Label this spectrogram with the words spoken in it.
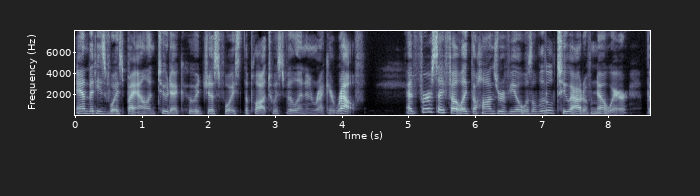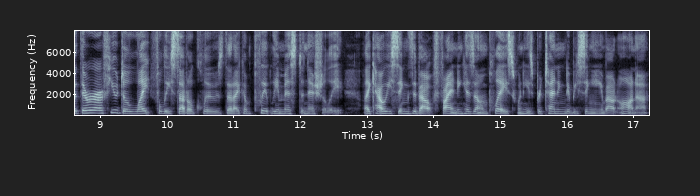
and that he's voiced by Alan Tudyk, who had just voiced the plot twist villain in Wreck It Ralph. At first, I felt like the Hans reveal was a little too out of nowhere, but there are a few delightfully subtle clues that I completely missed initially, like how he sings about finding his own place when he's pretending to be singing about Anna,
